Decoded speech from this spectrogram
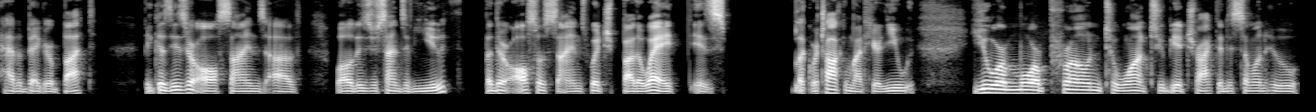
have a bigger butt, because these are all signs of, well, these are signs of youth, but they're also signs, which, by the way, is like we're talking about here. You you are more prone to want to be attracted to someone who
